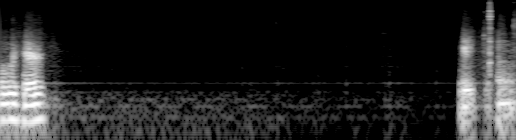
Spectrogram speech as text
Over here. Wait, um,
